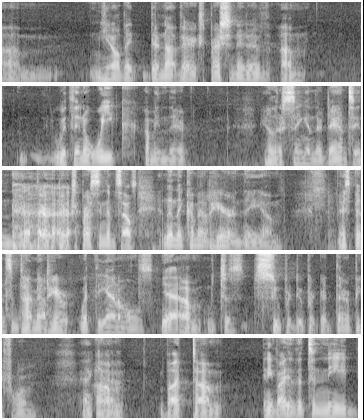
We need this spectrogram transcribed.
um, you know they they're not very expressionative. Um, within a week, I mean they're you know they're singing, they're dancing, they're they're, they're expressing themselves, and then they come out here and they um, they spend some time out here with the animals. Yeah. um, which is super duper good therapy for them. Heck yeah. Um, but um, anybody that's in need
